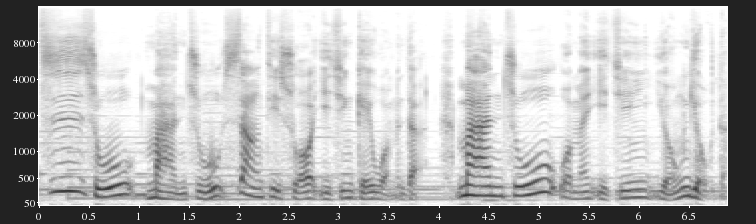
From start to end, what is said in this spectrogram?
知足满足上帝所已经给我们的，满足我们已经拥有的。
